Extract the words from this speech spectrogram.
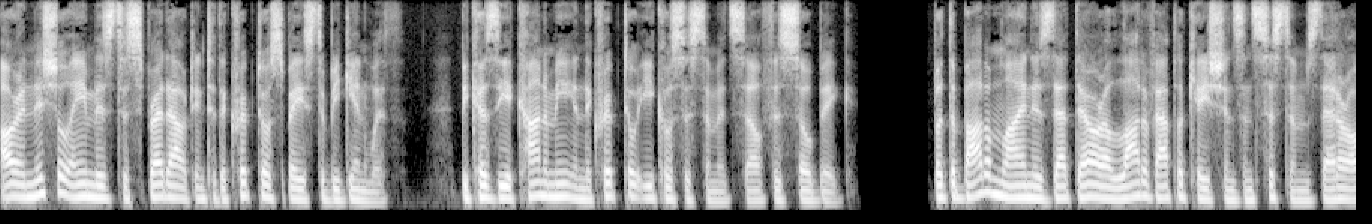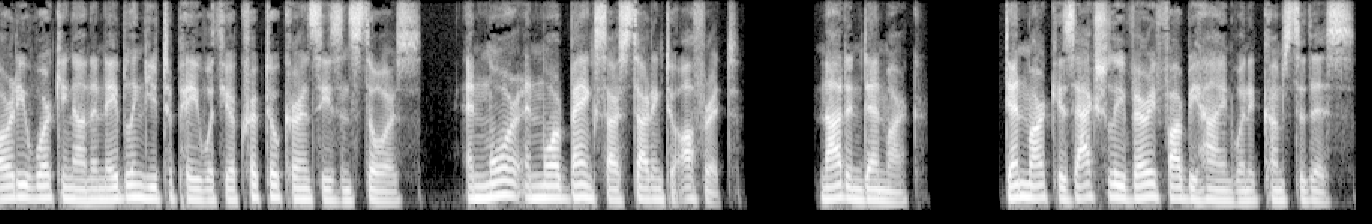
Our initial aim is to spread out into the crypto space to begin with, because the economy and the crypto ecosystem itself is so big. But the bottom line is that there are a lot of applications and systems that are already working on enabling you to pay with your cryptocurrencies in stores, and more and more banks are starting to offer it. Not in Denmark. Denmark is actually very far behind when it comes to this.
